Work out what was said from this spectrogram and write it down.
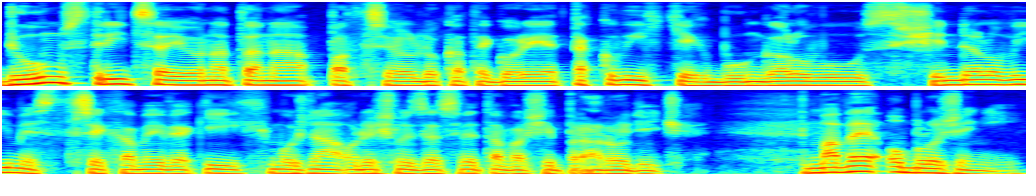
Dům strýce Jonatana patřil do kategorie takových těch bungalovů s šindelovými střechami, v jakých možná odešli ze světa vaši prarodiče. Tmavé obložení,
